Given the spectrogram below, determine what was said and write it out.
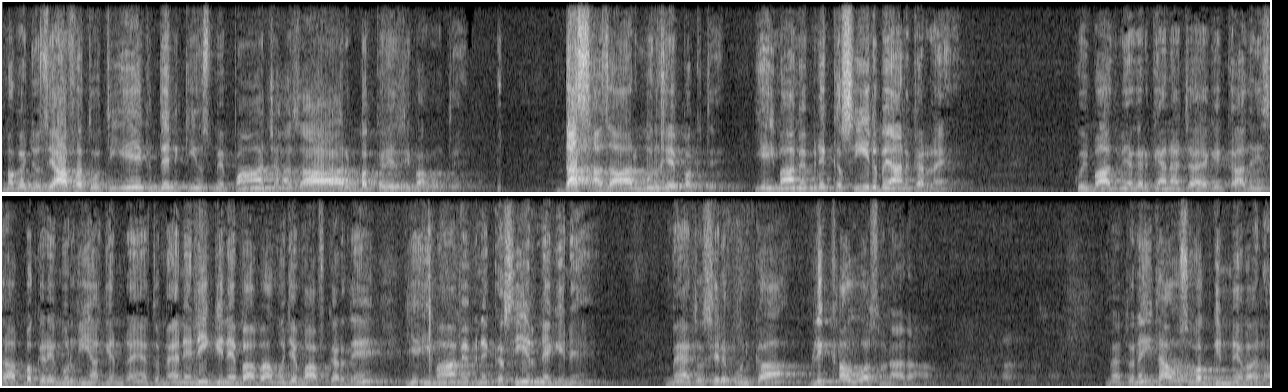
مگر جو ضیافت ہوتی ایک دن کی، اس میں پانچ ہزار بکرے ذبح ہوتے دس ہزار مرغے پکتے یہ امام ابن کثیر بیان کر رہے ہیں۔ کوئی بعد میں اگر کہنا چاہے کہ قادری صاحب بکرے مرغیاں گن رہے ہیں، تو میں نے نہیں گنے بابا، مجھے معاف کر دیں۔ یہ امام ابن کثیر نے گنے ہیں۔ میں تو صرف ان کا لکھا ہوا سنا رہا ہوں۔ میں تو نہیں تھا اس وقت گننے والا۔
